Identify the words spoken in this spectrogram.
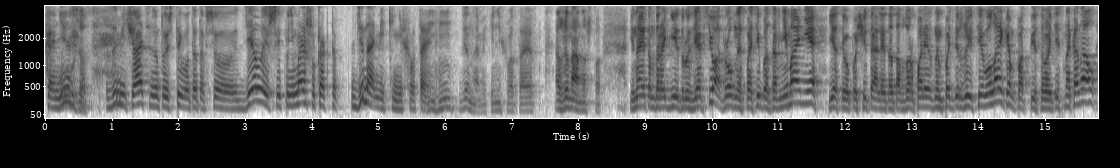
Конечно. Ужас. Замечательно. То есть ты вот это все делаешь и понимаешь, что как-то динамики не хватает. Угу, динамики не хватает. А жена на что. И на этом, дорогие друзья, все. Огромное спасибо за внимание. Если вы посчитали этот обзор полезным, поддержите его лайком, подписывайтесь на канал.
